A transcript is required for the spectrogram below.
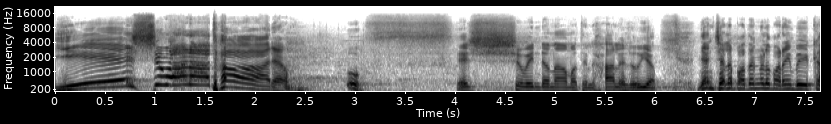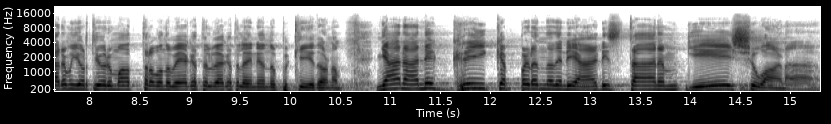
യേശുവാണ് ആധാരം. യേശുവിന്റെ നാമത്തിൽ. ഹാലലൂയ ഞാൻ ചില പദങ്ങൾ പറയുമ്പോൾ ഈ കരമുയർത്തിയവർ മാത്രം ഒന്ന് വേഗത്തിൽ വേഗത്തിൽ എന്നെ ഒന്ന് പിക്ക് ചെയ്തോണം. ഞാൻ അനുഗ്രഹിക്കപ്പെടുന്നതിന്റെ അടിസ്ഥാനം യേശുവാണ്.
